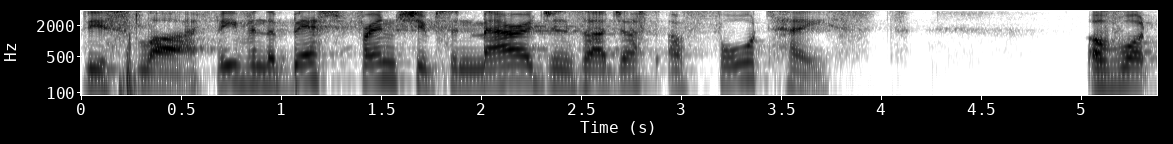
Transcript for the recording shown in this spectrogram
this life. Even the best friendships and marriages are just a foretaste of what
